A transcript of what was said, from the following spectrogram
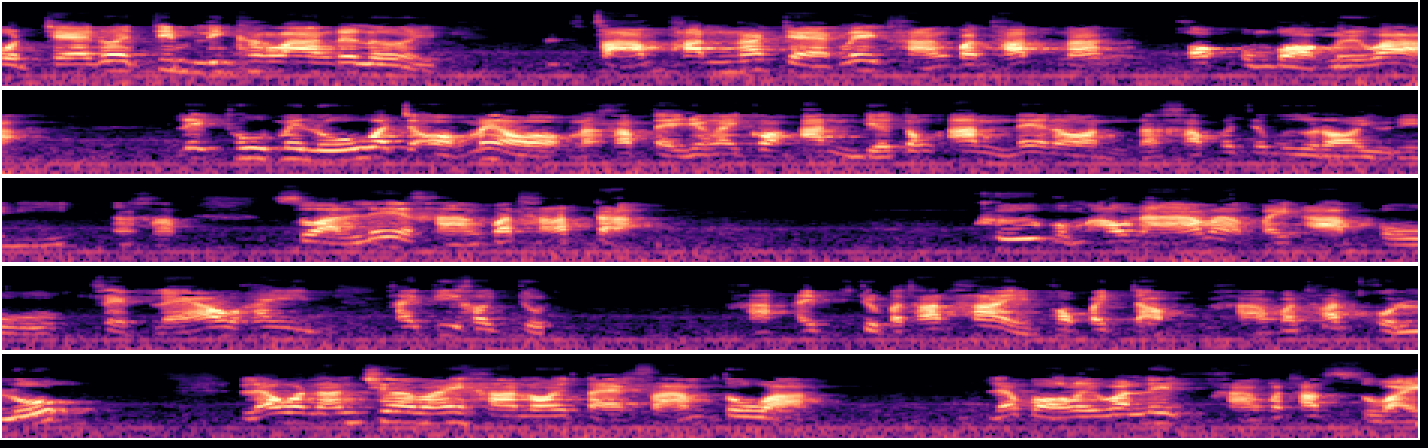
กดแชร์ด้วยจิ้มลิงก์ข้างล่างได้เลยสามพันนะแจกเลขหางประทัดนะ เพราะผมบอกเลยว่า เลขทูบไม่รู้ว่าจะออกไม่ออกนะครับ แต่ยังไงก็อั้นเดี๋ยวต้องอั้นแน่นอนนะครับเพราะจะมือรออยู่ในนี้นะครับ ส่วนเลขหางประทัดอะคือผมเอาน้ำอะไปอาบปูเสร็จแล้วให้ให้พี่เขาจุดไอจุดประทัดให้พอไปจับหางประทัดขนลุก แล้ววันนั้นเชื่อไหมฮานอยแตกสามตัว แล้วบอกเลยว่าเลขหางประทัดสวย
